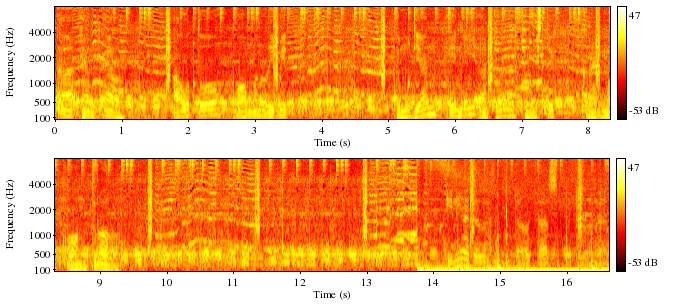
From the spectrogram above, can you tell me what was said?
AML Auto Moment Limit. Kemudian ini ada joystick kren control. Ini adalah pedal gas, pedal rem,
